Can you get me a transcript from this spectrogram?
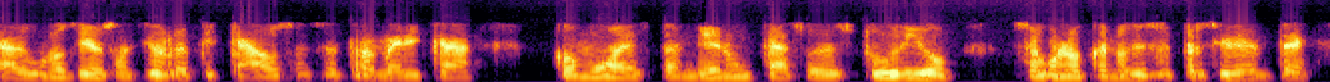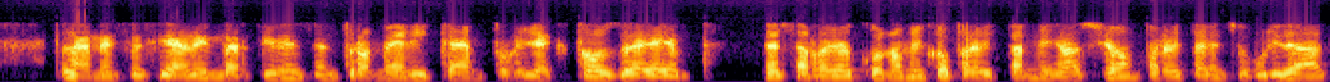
algunos de ellos han sido replicados en Centroamérica, como es también un caso de estudio, según lo que nos dice el presidente, la necesidad de invertir en Centroamérica en proyectos de desarrollo económico para evitar migración, para evitar inseguridad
